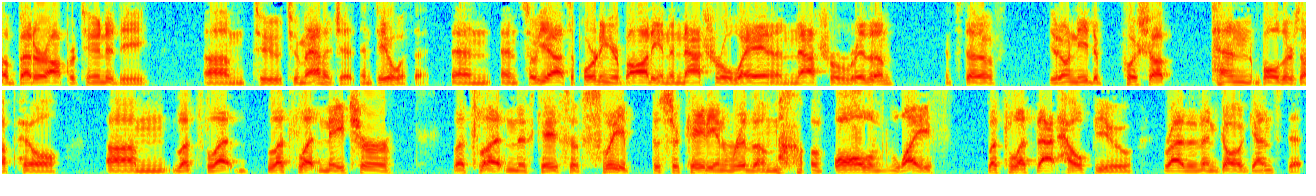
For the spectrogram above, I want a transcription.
a better opportunity um, to to manage it and deal with it. And and so yeah, supporting your body in a natural way and a natural rhythm instead of you don't need to push up ten boulders uphill. Um, let's let let's let nature, let's let in this case of sleep, the circadian rhythm of all of life. Let's let that help you rather than go against it.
